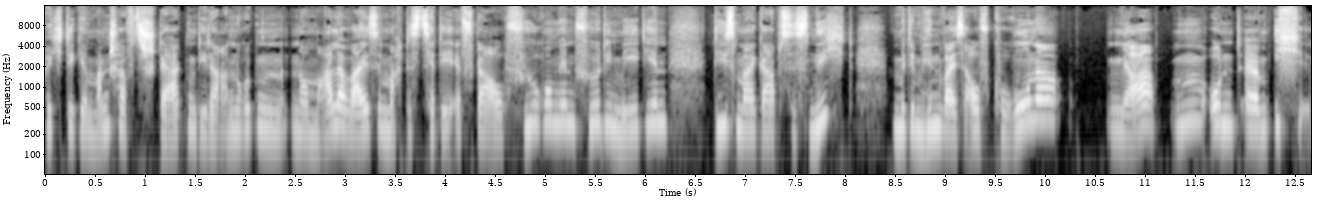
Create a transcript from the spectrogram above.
richtige Mannschaftsstärken, die da anrücken. Normalerweise macht das ZDF da auch Führungen für die Medien. Diesmal gab es es nicht mit dem Hinweis auf Corona ja, mm, und ähm, ich,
